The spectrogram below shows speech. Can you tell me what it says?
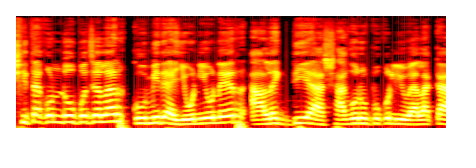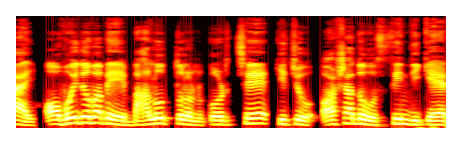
সীতাকুণ্ড উপজেলার কুমিরা ইউনিয়নের আলেকদিয়া সাগর উপকূলীয় এলাকায় অবৈধভাবে বালু উত্তোলন করছে কিছু অসাধু সিন্ডিকেট।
